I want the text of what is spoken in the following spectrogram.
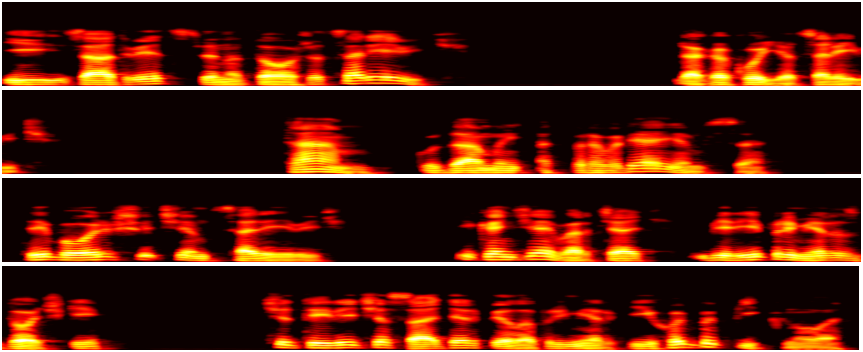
и, соответственно, тоже царевич». «Да какой я царевич?» «Там, куда мы отправляемся, ты больше, чем царевич. И кончай ворчать, бери пример с дочки». Четыре часа терпела примерки и хоть бы пикнула.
